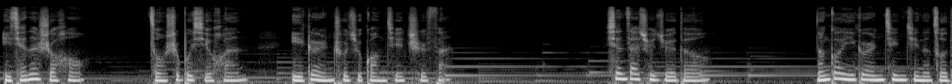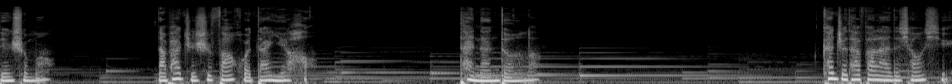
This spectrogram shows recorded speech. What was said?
以前的时候，总是不喜欢一个人出去逛街吃饭。现在却觉得，能够一个人静静的做点什么。哪怕只是发会儿呆也好，太难得了。看着他发来的消息，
